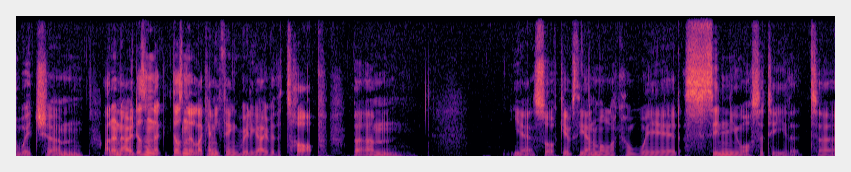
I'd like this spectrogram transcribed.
which um, I don't know. It doesn't look doesn't look like anything really over the top, but um, yeah, it sort of gives the animal like a weird sinuosity that uh,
